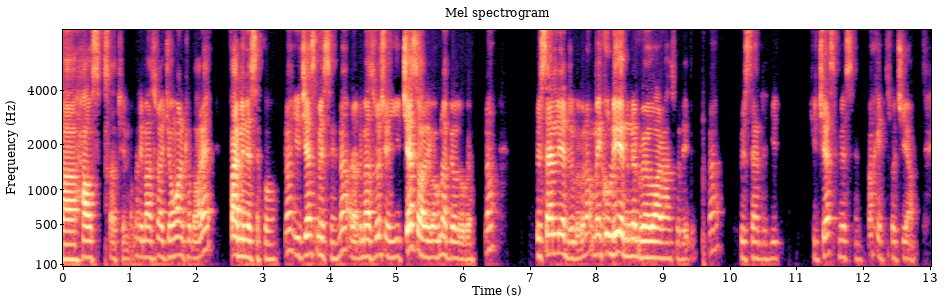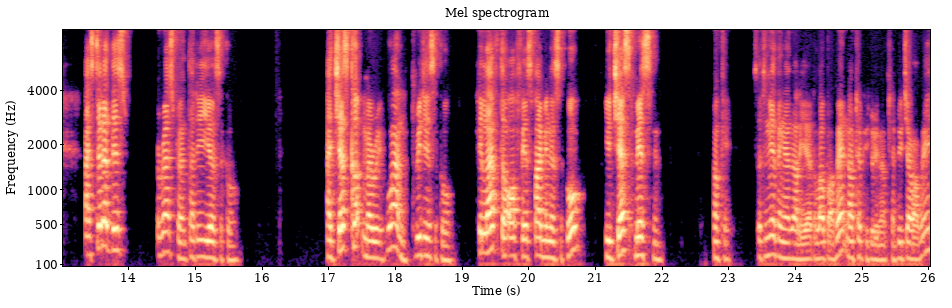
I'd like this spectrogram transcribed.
uh house ဆိုဖြစ်မှာနော်ဒီမှာဆိုတော့ကျောင်းကထွက်သွားတယ်5 minutes ago နော် you just missing နော်အဲ့တော့ဒီမှာဆိုလို့ရှိရင် you just ဆိုတာကခုနပြောလို့ပဲနော် recently တူပဲနော်မေကူလေးရဲ့နည်းနည်းလွယ်သွားတာဆိုသေးတယ်နော် recently you, you just missing okay ဆိုကြည့်အောင် I stayed at this restaurant 30 years ago I just got married one 3 days ago he left the office 5 minutes ago you just missed him okay ဆိုတော့ဒီနေ့သင်ခန်းစာလေးရတော့ပါပဲနောက်ထပ်ဗီဒီယိုတွေမှာပြန်တွေ့ကြပါမယ်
